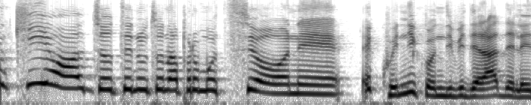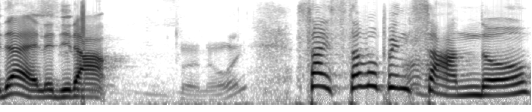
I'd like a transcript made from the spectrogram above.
Anch'io oggi ho ottenuto una promozione. E quindi condividerà delle idee, le dirà, Sai, stavo pensando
